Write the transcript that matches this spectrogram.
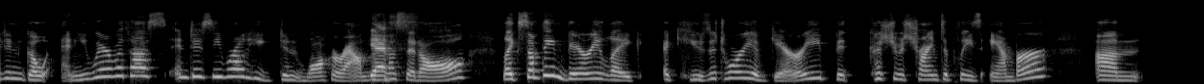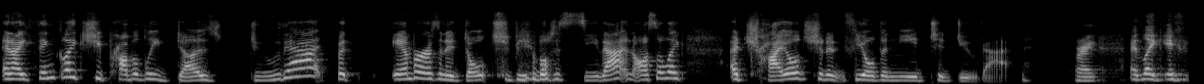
didn't go anywhere with us in Disney World. He didn't walk around with us at all. Like something very like accusatory of Gary but because she was trying to please Amber. Um, and I think like she probably does do that, but Amber as an adult should be able to see that. And also like a child shouldn't feel the need to do that. right? And like if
